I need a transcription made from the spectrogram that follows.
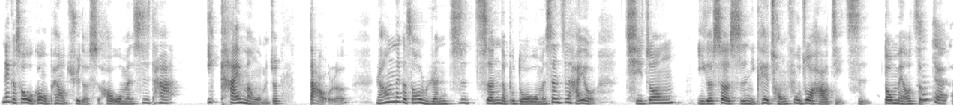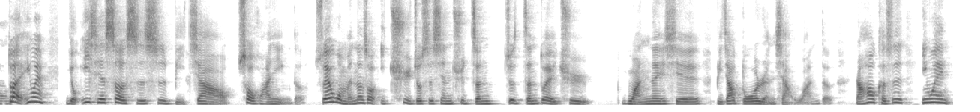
那个时候我跟我朋友去的时候，我们是他一开门我们就到了，然后那个时候人是真的不多，我们甚至还有其中一个设施你可以重复做好几次都没有怎么真的？对，因为有一些设施是比较受欢迎的，所以我们那时候一去就是先去针，就针对去玩那些比较多人想玩的。然后可是因为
